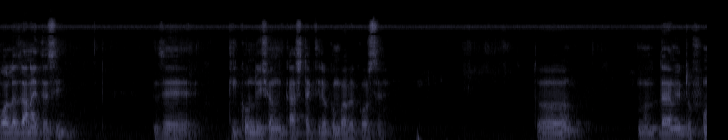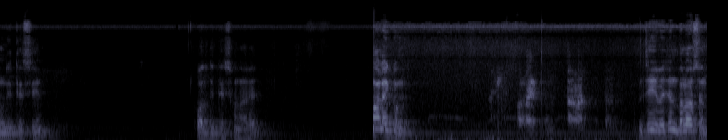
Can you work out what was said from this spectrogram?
কলে জানাইতেছি যে কি কন্ডিশন কাজটা কীরকমভাবে করছে। তো মধ্যে আমি একটু ফোন দিতেছি। কল দিতেছি ওনারে। ওয়ালাইকুম। জি ভাইজান ভালো আছেন?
